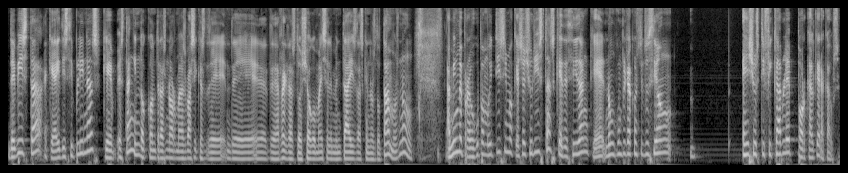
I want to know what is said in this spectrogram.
de vista que hai disciplinas que están indo contra as normas básicas de, de, de regras do xogo máis elementais das que nos dotamos, non? A mí me preocupa moitísimo que haxa xuristas que decidan que non cumprir a Constitución é justificable por calquera causa.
